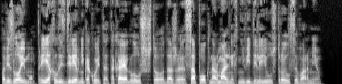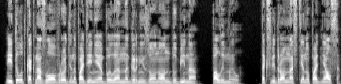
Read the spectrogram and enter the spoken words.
Повезло ему. Приехал из деревни какой-то. Такая глушь, что даже сапог нормальных не видели и устроился в армию. И тут, как назло, вроде нападения было на гарнизон. Он, дубина, полы мыл. Так с ведром на стену поднялся,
